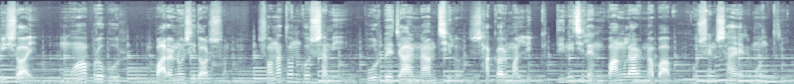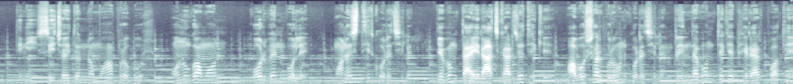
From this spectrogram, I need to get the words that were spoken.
বিষয়, মহাপ্রভুর বারাণসী দর্শন। সনাতন গোস্বামী পূর্বে যার নাম ছিল সাকর মাল্লিক, তিনি ছিলেন বাংলার নবাব, হোসেন শাহের মন্ত্রী। তিনি শ্রী চৈতন্য মহাপ্রভুর অনুগমন করবেন বলে মনস্থির করেছিলেন এবং তাই রাজকার্য থেকে অবসর গ্রহণ করেছিলেন। বৃন্দাবন থেকে ফেরার পথে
